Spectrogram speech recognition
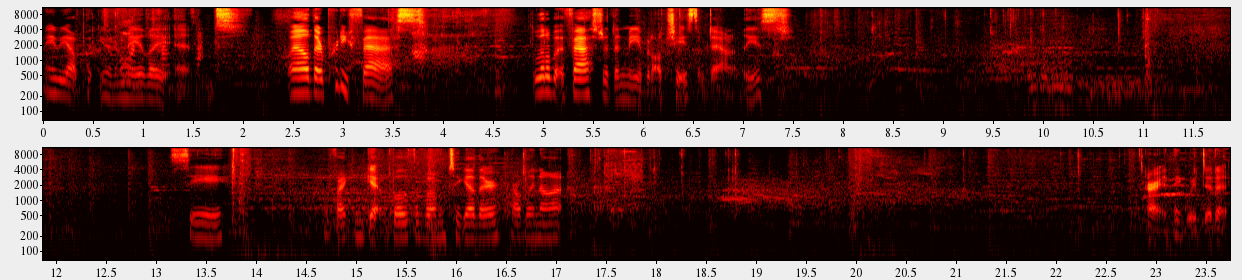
Maybe I'll put you in a melee and... Well, they're pretty fast. A little bit faster than me, but I'll chase them down at least. Let's see if I can get both of them together. Probably not. I think we did it.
